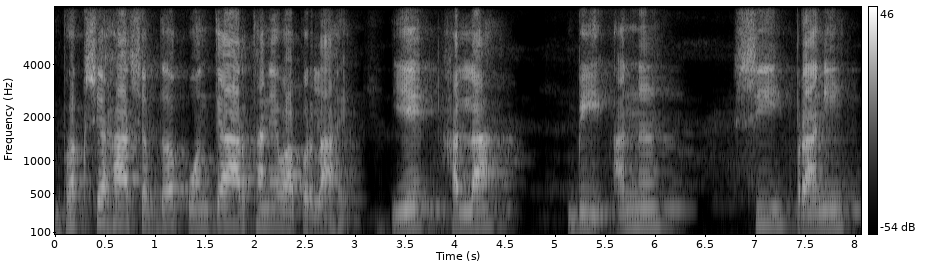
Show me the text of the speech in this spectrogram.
भक्ष्य हा शब्द कोणत्या अर्थाने वापरला आहे? ए हल्ला बी अन्न सी प्राणी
